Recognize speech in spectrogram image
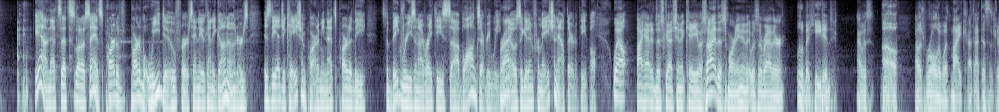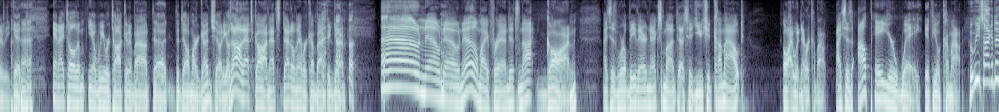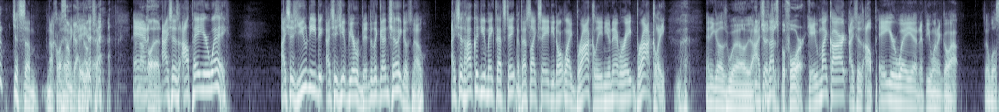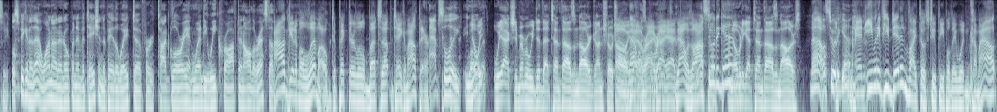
Yeah, and that's that's what I was saying. It's part of part of what we do for San Diego County gun owners is the education part. I mean, that's part of the it's the big reason I write these uh, blogs every week. Right. You know, is to get information out there to people. Well, I had a discussion at KUSI this morning, and it was a rather a little bit heated. I was Oh. I was rolling with Mike. I thought this is going to be good. and I told him, you know, we were talking about uh, the Del Mar gun show. And he goes, "Oh, that's gone. That's that'll never come back again." oh no, no, no, my friend, it's not gone. I says we'll be there next month. I said you should come out. Oh, I would never come out. I says I'll pay your way if you'll come out. Who were you talking to? Just some knucklehead. Some guy, okay. And knucklehead. I says, I'll pay your way. I says, you need to. I says, have you ever been to the gun show? He goes, no. I said, how could you make that statement? That's like saying you don't like broccoli and you never ate broccoli. and he goes, well, I says, I Judges before. gave him my card. I says, I'll pay your way in if you want to go out. So we'll see. Well, speaking of that, why not an open invitation to pay the way to, uh, for Todd Gloria and Wendy Wheatcroft and all the rest of them? I'll get them a limo to pick their little butts up and take them out there. Absolutely. Well, no, we, we actually remember we did that ten thousand dollar gun show Oh, challenge. that was right, great. right. Yeah, that was awesome. let's do it again. Nobody got ten thousand dollars. No. Let's do it again. And even if you did invite those two people, they wouldn't come out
